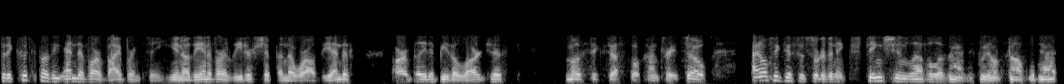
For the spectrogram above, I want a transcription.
but it could spell the end of our vibrancy. You know, the end of our leadership in the world, the end of our ability to be the largest, most successful country. So I don't think this is sort of an extinction level event if we don't solve the debt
